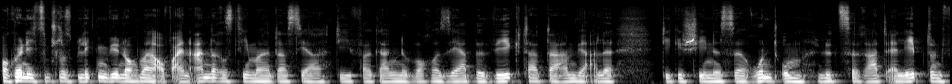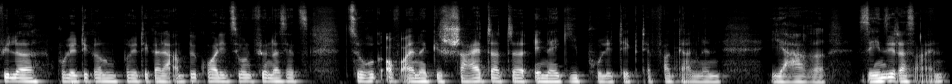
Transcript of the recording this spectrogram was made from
Frau König, zum Schluss blicken wir nochmal auf ein anderes Thema, das ja die vergangene Woche sehr bewegt hat. Da haben wir alle die Geschehnisse rund um Lützerath erlebt und viele Politikerinnen und Politiker der Ampelkoalition führen das jetzt zurück auf eine gescheiterte Energiepolitik der vergangenen Jahre. Sehen Sie das ein?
